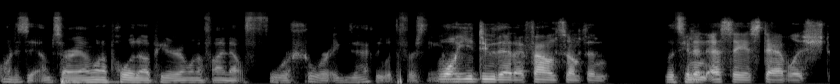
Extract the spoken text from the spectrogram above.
what is it? I'm sorry. I want to pull it up here. I want to find out for sure exactly what the first thing. While you do that, I found something. Let's in an essay established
